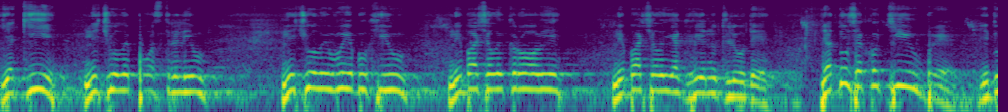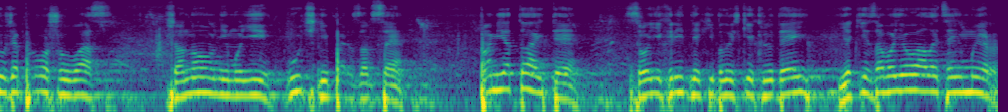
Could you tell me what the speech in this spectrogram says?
які не чули пострілів, не чули вибухів, не бачили крові, не бачили, як гинуть люди. Я дуже хотів би і дуже прошу вас, шановні мої учні, перш за все, пам'ятайте своїх рідних і близьких людей, які завоювали цей мир.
